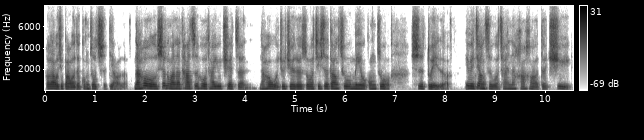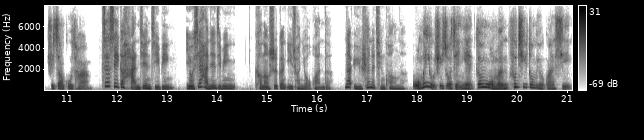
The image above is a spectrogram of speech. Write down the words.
后来我就把我的工作辞掉了。然后生完了他之后，他又确诊，然后我就觉得说，其实当初没有工作是对的，因为这样子我才能好好的去去照顾他。这是一个罕见疾病，有些罕见疾病可能是跟遗传有关的。那宇轩的情况呢？我们有去做检验，跟我们夫妻都没有关系，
